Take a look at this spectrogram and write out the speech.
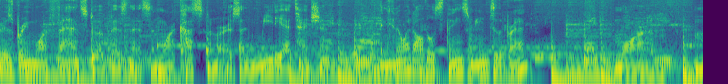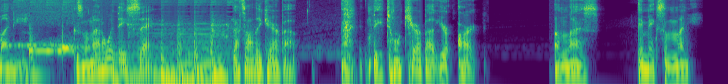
Bring more fans to a business and more customers and media attention. And you know what all those things mean to the brand? More money. Because no matter what they say, that's all they care about. they don't care about your art unless it makes some money.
